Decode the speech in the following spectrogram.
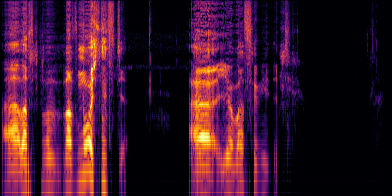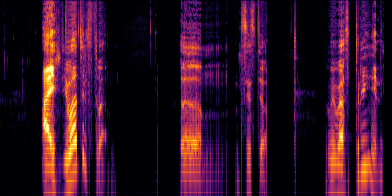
а, возможности а, ее вас увидеть. А издевательство эм, сестер вы восприняли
